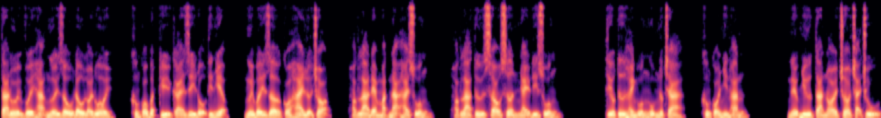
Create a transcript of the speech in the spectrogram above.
Ta đối với hạ người giấu đầu lòi đôi không có bất kỳ cái gì độ tín nhiệm, ngươi bây giờ có hai lựa chọn, hoặc là đem mặt nạ hai xuống, hoặc là từ sau sơn nhảy đi xuống. Tiêu tư hành uống ngụm nước trà, không có nhìn hắn nếu như ta nói cho trại chủ,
